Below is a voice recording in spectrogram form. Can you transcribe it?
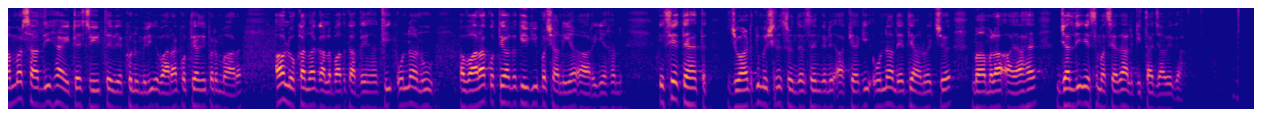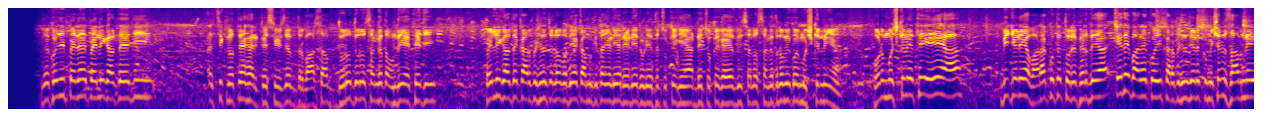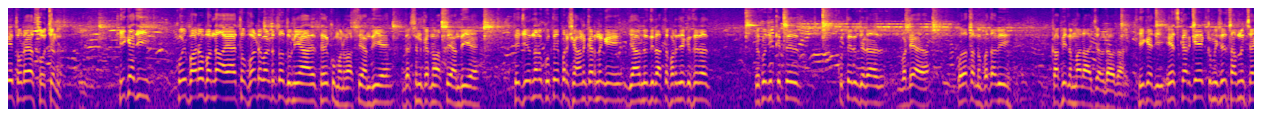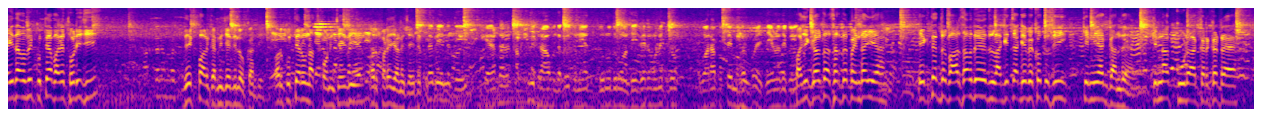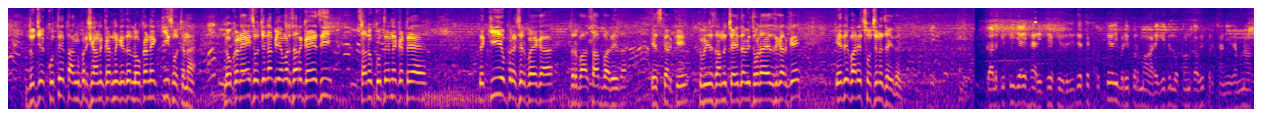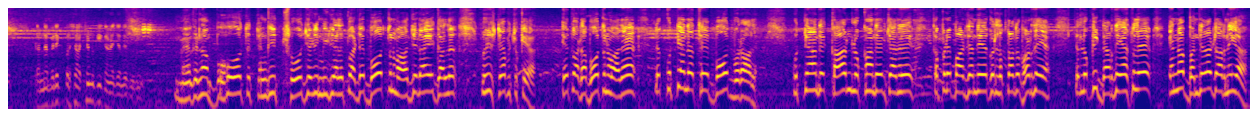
ਅੰਮ੍ਰਿਤਸਰ ਦੀ heritage street ਤੇ ਵੇਖਣ ਨੂੰ ਮਿਲੀ ਅਵਾਰਾ ਕੁੱਤਿਆਂ ਦੀ ਭਰਮਾਰ। ਆਓ ਲੋਕਾਂ ਨਾਲ ਗੱਲਬਾਤ ਕਰਦੇ ਹਾਂ ਕਿ ਉਹਨਾਂ ਨੂੰ ਅਵਾਰਾ ਕੁੱਤਿਆਂ ਤੋਂ ਕੀ ਕੀ ਪਰੇਸ਼ਾਨੀਆਂ ਆ ਰਹੀਆਂ ਹਨ। ਇਸੇ ਤਹਿਤ ਜੁਆਇੰਟ ਕਮਿਸ਼ਨਰ ਸੁਰਿੰਦਰ ਸਿੰਘ ਨੇ ਆਖਿਆ ਕਿ ਉਹਨਾਂ ਦੇ ਧਿਆਨ ਵਿੱਚ ਮਾਮਲਾ ਆਇਆ ਹੈ। ਜਲਦੀ ਇਸ ਸਮੱਸਿਆ ਦਾ ਹੱਲ ਕੀਤਾ ਜਾਵੇਗਾ। ਦੇਖੋ ਜੀ, ਪਹਿਲੇ ਪਹਿਲੀ ਗੱਲ ਤੇ ਜੀ, ਅਸੀਂ ਖਲੋਤੇ ਹਾਂ ਹੈਰੀਟੇਜ ਸਟਰੀਟ 'ਚ ਦਰਬਾਰ ਸਾਹਿਬ। ਦੂਰੋਂ ਦੂਰੋਂ ਸੰਗਤ ਆਉਂਦੀ ਹੈ ਇੱਥੇ ਜੀ। ਪਹਿਲੀ ਗੱਲ ਤੇ ਕਾਰਪੋਰੇਸ਼ਨ ਨੇ ਚਲੋ ਵਧੀਆ ਕੰਮ ਕੀਤਾ, ਜਿਹੜੀਆਂ ਰੇੜੀ ਰੂੜੀ ਇੱਥੇ ਚੁੱਕੇ ਗਏ ਆ ਅੱਡੇ ਚੁੱਕੇ ਗਏ, ਵੀ ਚਲੋ ਸੰਗਤ ਨੂੰ ਵੀ ਕੋਈ ਮੁਸ਼ਕਿਲ ਨਹੀਂ ਆ। ਹੁਣ ਮੁਸ਼ਕਿਲ ਇੱਥੇ ਇਹ ਆ ਵੀ ਜਿਹੜੇ ਹਵਾਰਾ ਕੁੱਤੇ ਤੁਰੇ ਫਿਰਦੇ ਆ, ਇਹਦੇ ਬਾਰੇ ਕੋਈ ਕਾਰਪੋਰੇਸ਼ਨ ਜਿਹੜੇ ਕਮਿਸ਼ਨਰ ਸਾਹਿਬ ਨੇ, ਇਹ ਥੋੜਾ ਜਿਹਾ ਸੋਚਣ। ਠੀਕ ਹੈ ਜੀ? ਕੋਈ ਬਾਹਰੋਂ ਬੰਦਾ ਆਇਆ, ਇੱਥੋਂ ਵਰਲਡ ਵਰਲਡ ਤੋਂ ਦੁਨੀਆ ਇੱਥੇ ਘੁੰਮਣ ਵਾਸਤੇ ਆਂਦੀ ਹੈ, ਦਰਸ਼ਨ ਕਰਨ ਵਾਸਤੇ ਆਂਦੀ ਹੈ, ਤੇ ਜੇ ਉਹਨਾਂ ਨੂੰ ਕੁੱਤੇ ਪਰੇਸ਼ਾਨ ਕਰਨਗੇ, ਜਾਂ ਉਹਦੀ ਲੱਤ ਫੜਨਗੇ ਕਿਸੇ ਦਾ, ਦੇਖੋ ਜੀ ਕਿਤੇ ਕੁੱਤੇ ਨੂੰ ਜਿਹੜਾ ਵੱਢਿਆ ਉਹਦਾ ਤੁਹਾਨੂੰ ਪਤਾ ਵੀ ਕਾਫੀ ਲੰਮਾ ਇਲਾਜ ਚੱਲਦਾ ਉਹਦਾ। ਠੀਕ ਹੈ ਜੀ। ਇਸ ਕਰਕੇ ਕਮਿਸ਼ਨਰ ਸਾਹਿਬ ਨੂੰ ਚਾਹੀਦਾ ਵਾ ਵੀ ਕੁੱਤਿਆਂ ਬਾਰੇ ਥੋੜੀ ਜੀ ਦੇਖਭਾਲ ਕਰਨੀ ਚਾਹੀਦੀ ਲੋਕਾਂ ਦੀ ਔਰ ਕੁੱਤਿਆਂ ਨੂੰ ਨੱਥ ਪਾਉਣੀ ਚਾਹੀਦੀ ਹੈ ਔਰ ਫੜੇ ਜਾਣੇ ਚਾਹੀਦੇ ਕੁੱਤੇ ਮਤਲਬ ਇਹਨਾਂ ਦੀ ਦਾ ਅਕਸ਼ ਵੀ ਖਰਾਬ ਹੁੰਦਾ ਕੋਈ ਦੁਨੀਆ ਦੂਰੋਂ ਦੂਰੋਂ ਆਉਂਦੀ ਫਿਰ ਉਹਨੇ ਜਦੋਂ ਅਵਾਰਾ ਕੁੱਤੇ ਮਗਰ ਭੇਜਦੇ ਉਹਨਾਂ ਦੇ ਕੋਈ ਭਾਜੀ ਗਲਤ ਅਸਰ ਤੇ ਪੈਂਦਾ ਹੀ ਆ। ਇੱਕ ਤੇ ਦਰਬਾਰ ਸਾਹਿਬ ਦੇ ਲਾਗੇ ਚਾਗੇ ਵੇਖੋ ਤੁਸੀਂ ਕਿੰਨੀਆਂ ਗੰਦ ਹੈ ਕਿੰਨਾ ਕੂੜਾ ਕਰਕਟ ਹੈ। ਦੂਜੇ ਕੁੱਤੇ ਤੰਗ ਪਰੇਸ਼ਾਨ ਕਰਨਗੇ ਤਾਂ ਲੋਕਾਂ ਨੇ ਕੀ ਸੋਚਣਾ? ਲੋਕਾਂ ਨੇ ਇਹ ਸੋਚਣਾ ਵੀ ਅੰਮ੍ਰਿਤਸਰ ਗਏ ਸੀ ਸਾਨੂੰ ਕੁੱਤੇ ਨੇ ਕੱਟਿਆ ਹੈ। ਤੇ ਕੀ ਉਹ ਪ੍ਰੈਸ਼ਰ ਪਏਗਾ ਦਰਬਾਰ ਸਾਹਿਬ ਬਾਰੇ ਦਾ? ਇਸ ਕਰਕੇ ਕਮਿਸ਼ਨਰ ਸਾਹਿਬ ਨੂੰ ਚਾਹੀਦਾ ਵੀ ਥੋੜਾ ਇਸ ਕਰਕੇ ਇਹਦੇ ਬਾਰੇ ਸੋਚਣਾ ਚਾਹੀਦਾ ਜੀ। ਗੱਲ ਕੀਤੀ ਜਾਏ ਹੈਰੀਟੇਜ ਫੀਲਡ ਦੀ ਤੇ ਇੱਥੇ ਕੁੱਤਿਆਂ ਦੀ ਬੜੀ ਭਰਮਾਰ ਹੈਗੀ ਤੇ ਲੋਕਾਂ ਨੂੰ ਕਾਫੀ ਪਰੇਸ਼ਾਨੀ ਦਾ ਸਾਹਮਣਾ ਕਰਨਾ ਪੈ ਰਿਹਾ ਪ੍ਰਸ਼ਾਸਨ ਨੂੰ ਕੀ ਕਹਿਣਾ ਚਾਹੁੰਦੇ ਤੁਸੀਂ? ਮੈਂ ਕਹਿੰਦਾ ਬਹੁਤ ਚੰਗੀ ਸੋਚ ਜਿਹੜੀ ਮੀਡੀਆ ਵਾਲੇ ਤੁਹਾਡੇ ਬਹੁਤ ਧੰਨਵਾਦ ਜਿਹੜਾ ਇਹ ਗੱਲ ਤੁਸੀਂ ਸਟੈਪ ਚੁੱਕਿਆ। ਇਹ ਤੁਹਾਡਾ ਬਹੁਤ ਧੰਨਵਾਦ ਹੈ ਤੇ ਕੁੱਤਿਆਂ ਦੇ ਇੱਥੇ ਬਹੁਤ ਬੁਰਾ ਹਾਲ ਹੈ। ਕੁੱਤਿਆਂ ਦੇ ਕਾਰਨ ਲੋਕਾਂ ਦੇ ਵਿਚਾਰੇ ਕੱਪੜੇ ਪਾੜ ਜਾਂਦੇ ਕੋਈ ਲੱਤਾਂ ਤੋਂ ਫੜਦੇ ਆ ਤੇ ਲੋਕੀ ਡਰਦੇ ਆ। ਇਸ ਵੇਲੇ ਇੰਨਾ ਬੰਦੇ ਦਾ ਡਰ ਨਹੀਂਗਾ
